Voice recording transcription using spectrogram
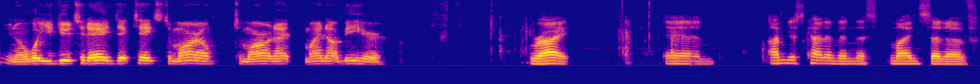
You know what you do today dictates tomorrow. Tomorrow night might not be here. Right. And i'm just kind of in this mindset of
